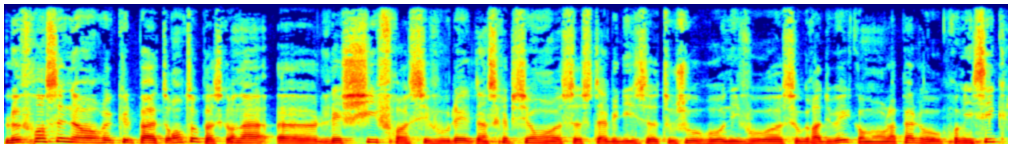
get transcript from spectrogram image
Le français ne recule pas à Toronto parce qu'on a euh, les chiffres, si vous voulez, d'inscription euh, se stabilisent toujours au niveau euh, sous-gradué, comme on l'appelle au premier cycle.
